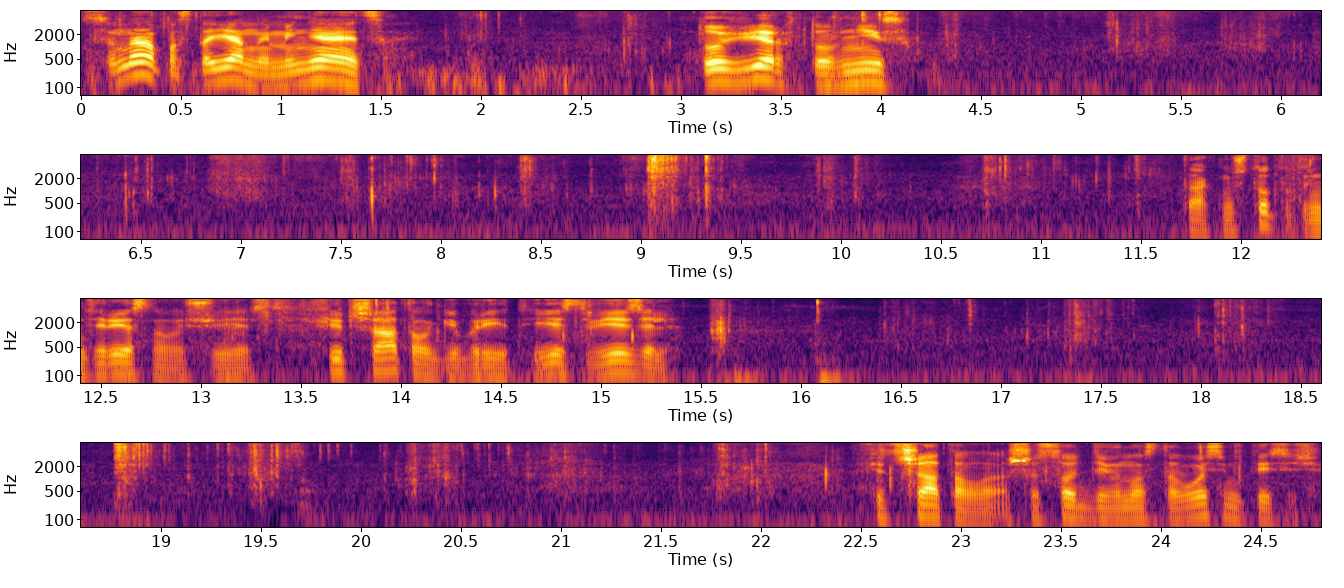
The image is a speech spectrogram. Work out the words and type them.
Цена постоянно меняется. То вверх, то вниз. Так, ну что тут интересного еще есть? Fit Shuttle гибрид, есть везель. Fit Shuttle 698 тысяч.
